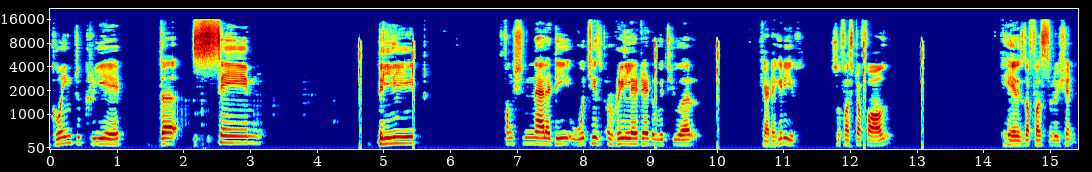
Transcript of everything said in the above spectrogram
going to create the same delete functionality which is related with your categories. So first of all here is the first solution.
